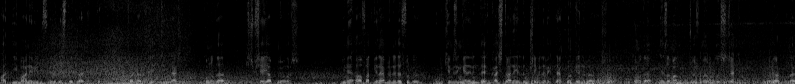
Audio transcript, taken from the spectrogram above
maddi manevi bu sürede destek vermekte. Fakat yetkililer bu konuda hiçbir şey yapmıyorlar. Yine AFAD Genel Müdürlüğü'ne de soruyorum. Ülkemizin genelinde kaç tane elde bu şekilde bekleyen konteynerler var? Bu konuda ne zaman çözüme ulaşacak? Yardımlar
